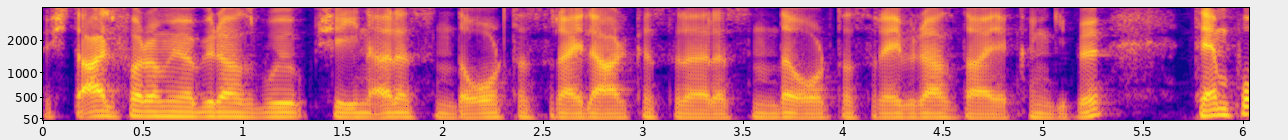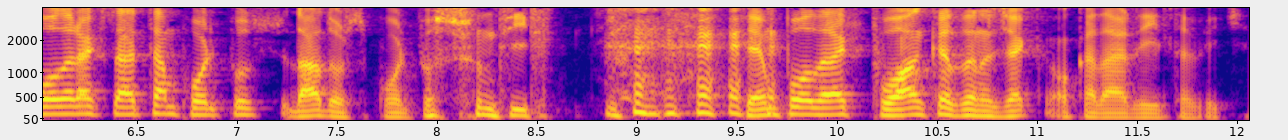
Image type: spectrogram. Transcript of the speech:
İşte Alfa Romeo biraz bu şeyin arasında, orta sırayla arka sıra arasında, orta sıraya biraz daha yakın gibi. Tempo olarak zaten pole pozisyon, daha doğrusu pole pozisyon değil. Tempo olarak puan kazanacak, o kadar değil tabii ki.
